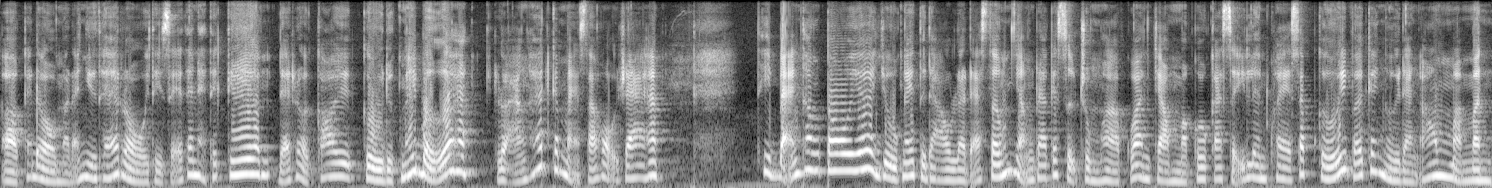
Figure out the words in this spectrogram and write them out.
ờ cái đồ mà đã như thế rồi thì sẽ thế này thế kia, để rồi coi cười được mấy bữa ha, loạn hết cái mạng xã hội ra ha thì bản thân tôi á, dù ngay từ đầu là đã sớm nhận ra cái sự trùng hợp của anh chồng mà cô ca sĩ lên khoe sắp cưới với cái người đàn ông mà mình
